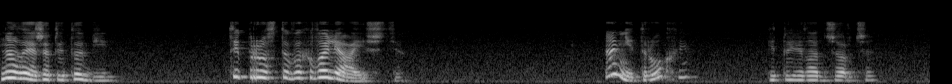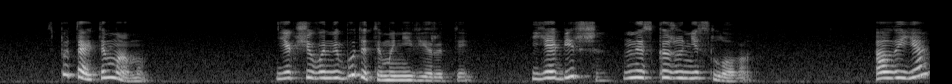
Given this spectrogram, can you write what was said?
належати тобі. Ти просто вихваляєшся. Ані трохи, відповіла Джорджа. Спитайте, мамо. Якщо ви не будете мені вірити, я більше не скажу ні слова. Але я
